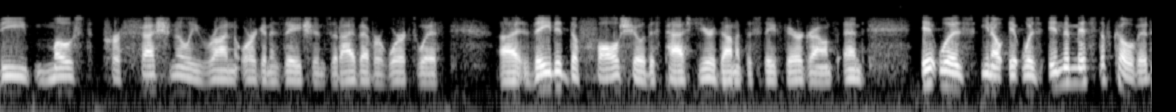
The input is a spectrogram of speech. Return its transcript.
the most professionally run organizations that I've ever worked with. Uh, they did the fall show this past year down at the state fairgrounds, and it was, you know, it was in the midst of COVID.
